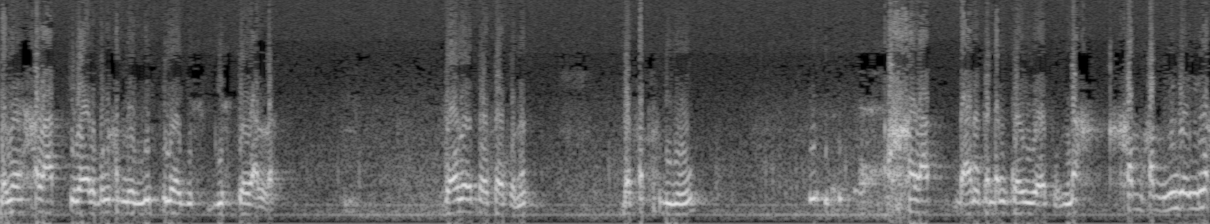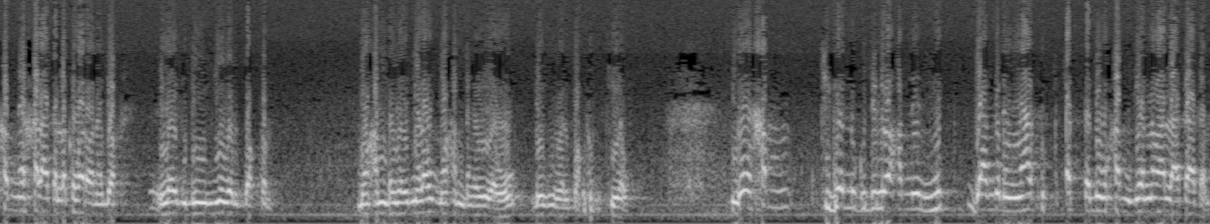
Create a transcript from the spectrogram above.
da ngay xalaat ci loolu ba nga xam ne lépp loo gis gis ca yàlla boo weesoo foofu nag ba fatx bi ñëw xalaat daanaka da nga koy weesu ndax xam-xam yi nga yi nga xam ne xalaat la ko waroon a jox léegi day ñëwal boppam moo xam da ngay nelaw moo xam da ngay yeewu day ñëwal boppam ci yow ngay xam ci genn guddi loo xam ne nit jàng na ñaar fukki at te du xam genn wàllaa taatam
